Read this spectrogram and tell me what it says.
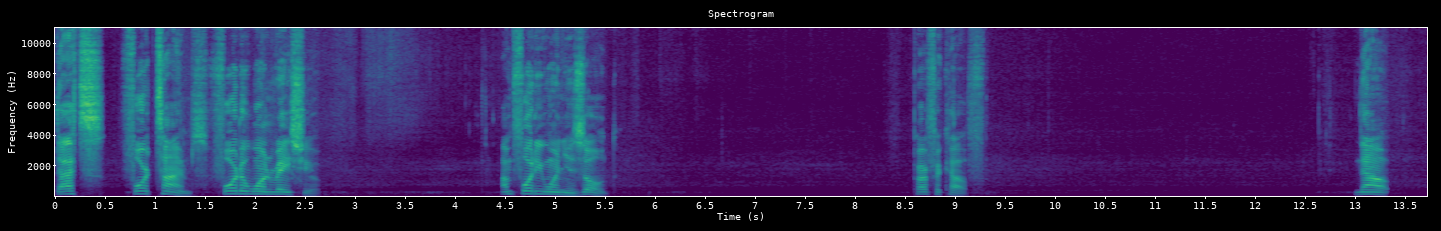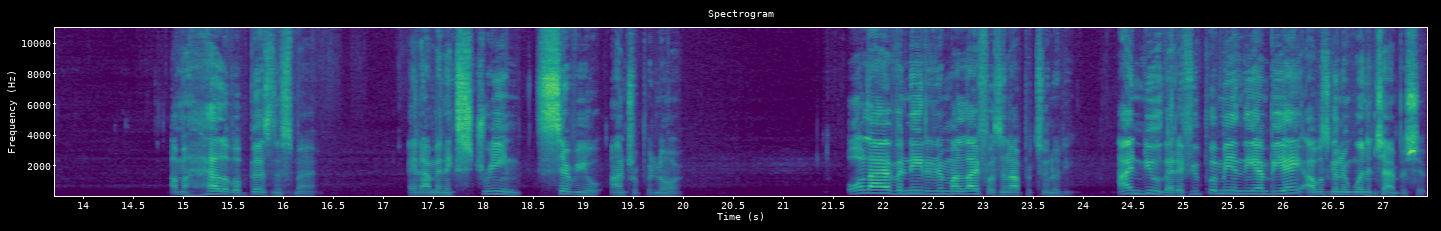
That's four times, four to one ratio. I'm 41 years old. Perfect health. Now, I'm a hell of a businessman, and I'm an extreme serial entrepreneur. All I ever needed in my life was an opportunity. I knew that if you put me in the NBA, I was going to win a championship.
